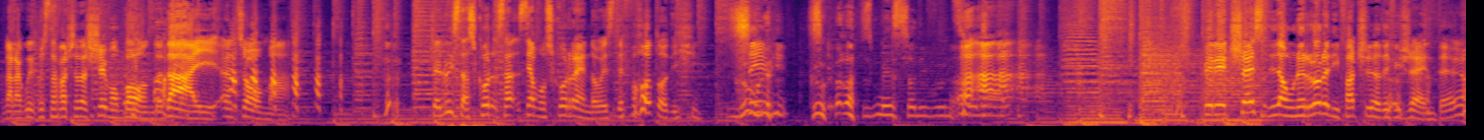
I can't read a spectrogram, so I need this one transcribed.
Guarda qui questa faccia da scemo Bond, dai, insomma. Cioè, lui sta, scor- sta- stiamo scorrendo queste foto di semi. Google, ha smesso di funzionare. Ah, ah, ah, ah. Per eccesso ti dà un errore di facile da deficiente.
